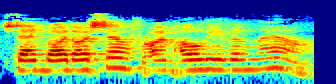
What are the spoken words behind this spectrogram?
Stand by thyself, for I am holier than thou.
